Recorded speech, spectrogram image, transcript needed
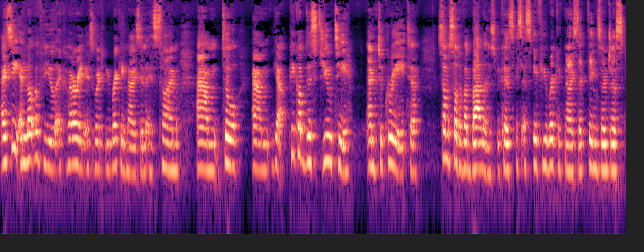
I see a lot of you, Aquarian, is going to be recognizing it's time um, to, um, yeah, pick up this duty and to create uh, some sort of a balance because it's as if you recognize that things are just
